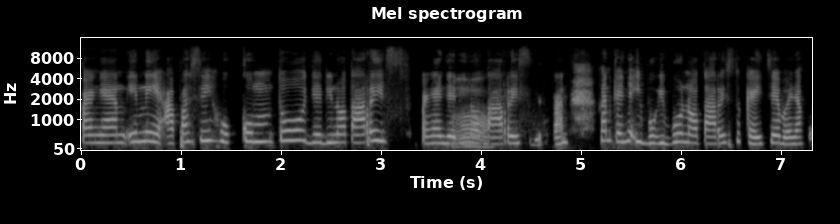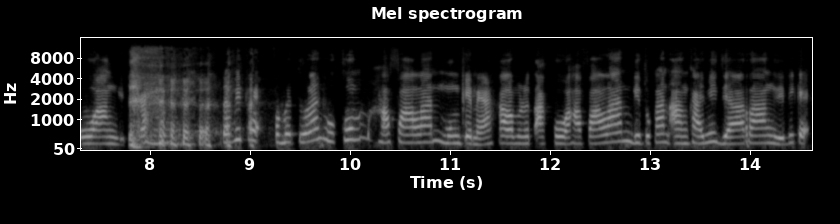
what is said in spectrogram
pengen ini apa sih hukum tuh jadi notaris. Pengen jadi Oh. notaris gitu kan. Kan kayaknya ibu-ibu notaris tuh kece banyak uang gitu kan. Tapi kayak kebetulan hukum hafalan mungkin ya. Kalau menurut aku hafalan gitu kan angkanya jarang. Jadi kayak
